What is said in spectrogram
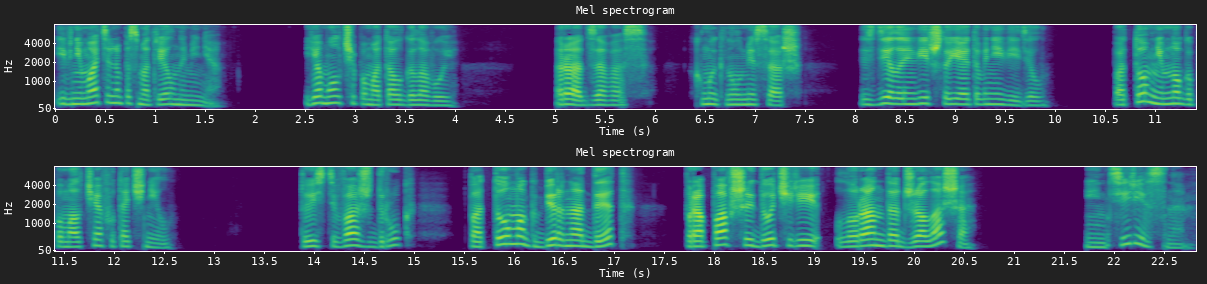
и внимательно посмотрел на меня. Я молча помотал головой. «Рад за вас», — хмыкнул миссарж. «Сделаем вид, что я этого не видел». Потом, немного помолчав, уточнил. «То есть ваш друг — потомок Бернадет, пропавшей дочери Лоранда Джалаша?» «Интересно».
